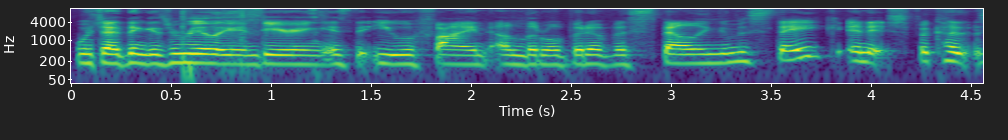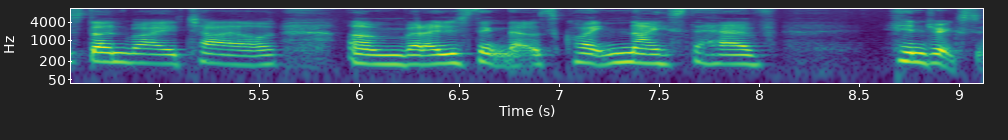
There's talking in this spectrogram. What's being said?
which I think is really endearing, is that you will find a little bit of a spelling mistake, and it's because it's done by a child. Um, but I just think that was quite nice to have Hendrix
